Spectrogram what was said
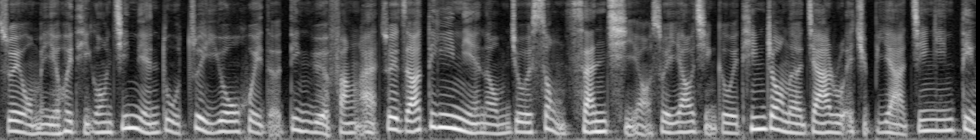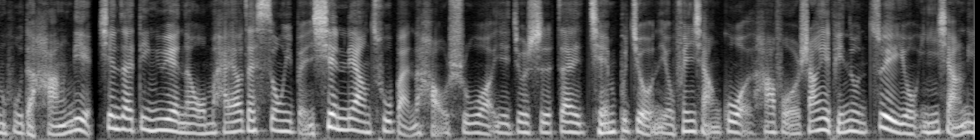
所以我们也会提供今年度最优惠的订阅方案。所以只要订一年呢，我们就会送三期哦。所以邀请各位听众呢加入 HBR 精英订户的行列。现在订阅呢，我们还要再送一本限量出版的好书哦，也就是在前不久有分享过哈佛商业评论最有影响力。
